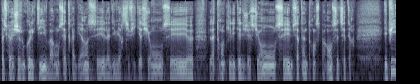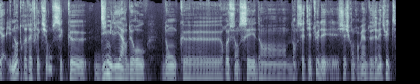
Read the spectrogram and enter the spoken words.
parce que la gestion collective, bah, on sait très bien, c'est la diversification, c'est euh, la tranquillité de gestion, c'est une certaine transparence, etc. Et puis, une autre réflexion, c'est que 10 milliards d'euros donc euh, recensés dans, dans, cette étude, et si je comprends bien, deux années de suite.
